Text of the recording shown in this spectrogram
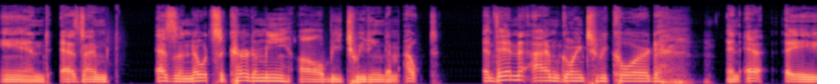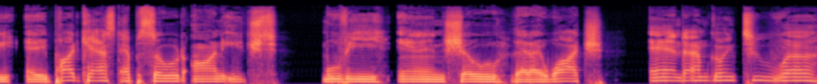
and as I'm as the notes occur to me, I'll be tweeting them out. And then I'm going to record an a a podcast episode on each movie and show that I watch, and I'm going to uh,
